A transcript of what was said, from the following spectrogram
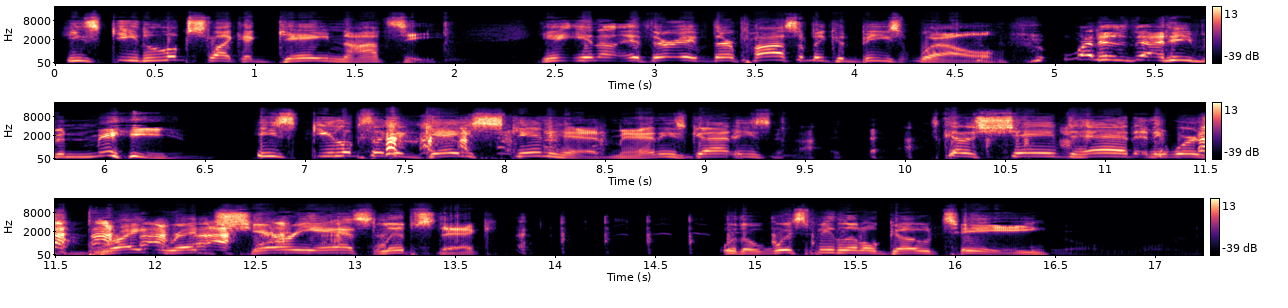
he's he looks like a gay Nazi. You, you know, if there if there possibly could be, well, What does that even mean? He's he looks like a gay skinhead, man. He's got he's he's got a shaved head and he wears bright red cherry ass lipstick with a wispy little goatee. Oh Lord.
